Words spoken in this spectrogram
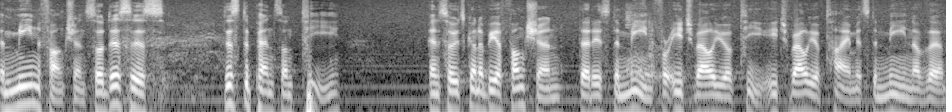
a mean function. So this is, this depends on t, and so it's going to be a function that is the mean for each value of t. Each value of time is the mean of the,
